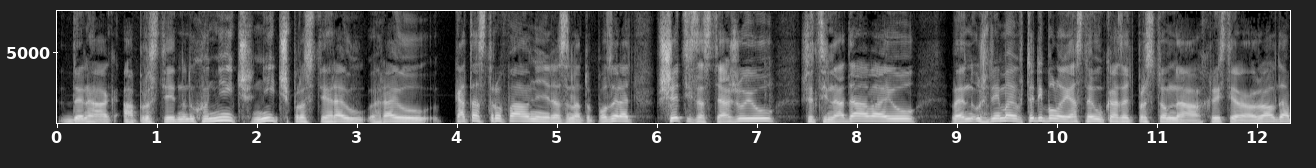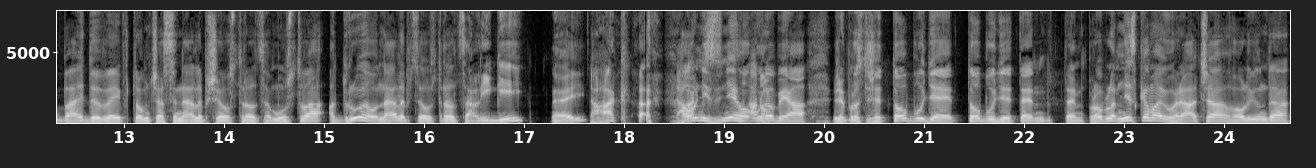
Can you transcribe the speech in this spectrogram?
Den Haag a proste jednoducho nič, nič, proste hrajú, hrajú katastrofálne, nedá sa na to pozerať, všetci sa stiažujú, všetci nadávajú, len už nemajú, vtedy bolo jasné ukázať prstom na Christiana Ronalda, by the way v tom čase najlepšieho strelca mústva a druhého najlepšieho strelca ligy, Hej? Tak. A tak. oni z neho ano. urobia, že proste, že to bude, to bude ten, ten problém. Dneska majú hráča, Holiunda,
